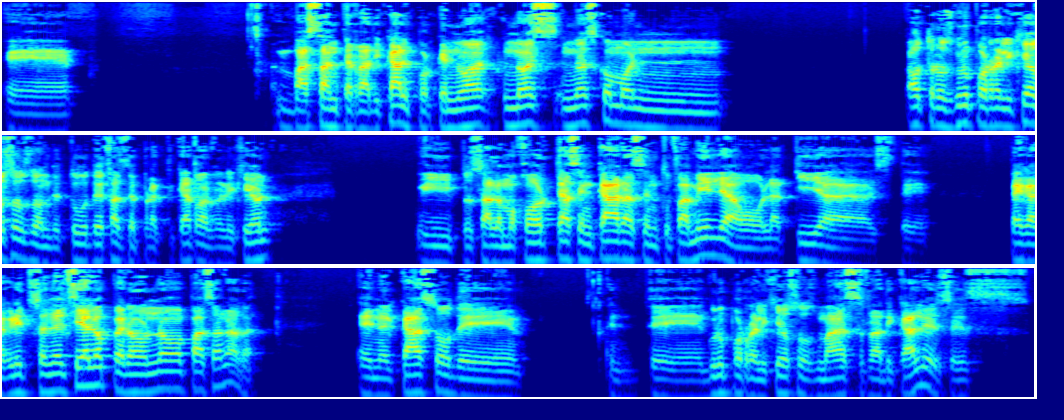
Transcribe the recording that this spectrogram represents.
eh, bastante radical, porque no, no, es, no es como en otros grupos religiosos donde tú dejas de practicar la religión y pues a lo mejor te hacen caras en tu familia o la tía este, pega gritos en el cielo, pero no pasa nada. En el caso de, grupos religiosos más radicales es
